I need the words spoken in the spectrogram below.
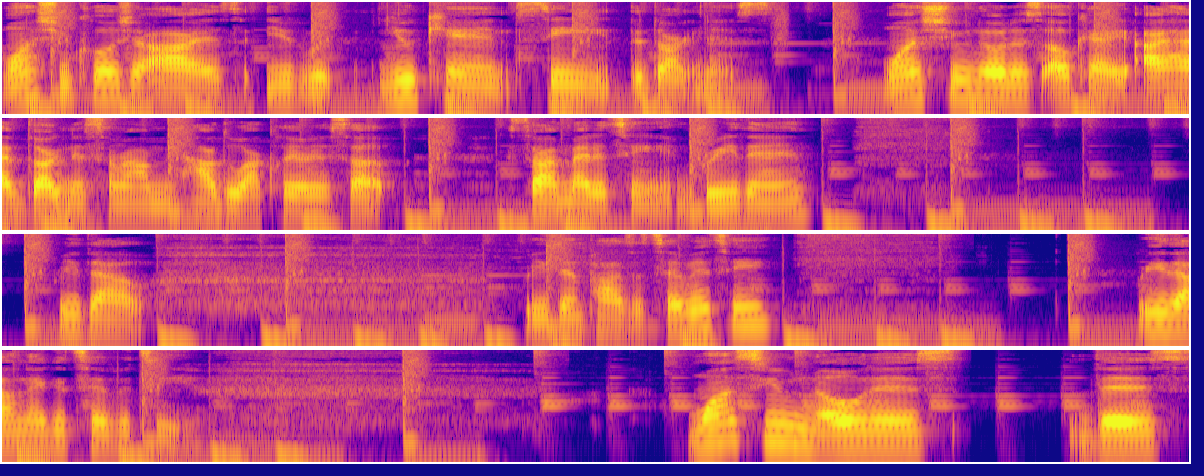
Once you close your eyes, you you can see the darkness. Once you notice, okay, I have darkness around me. How do I clear this up? Start meditating. Breathe in. Breathe out. Breathe in positivity. Breathe out negativity. Once you notice this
